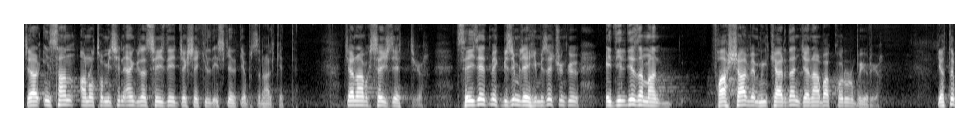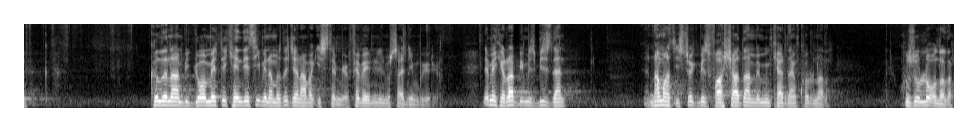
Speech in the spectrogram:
Cenab-ı insan anatomisini en güzel secde edecek şekilde iskelet yapısını halketti. Cenab-ı Hak secde et diyor. Secde etmek bizim lehimize çünkü edildiği zaman fahşa ve münkerden Cenab-ı Hak korur buyuruyor. Yatıp kılınan bir geometri kendisi bir namazı Cenab-ı Hak istemiyor. Feveylül musallin buyuruyor. Demek ki Rabbimiz bizden namaz istiyor ki biz fahşadan ve münkerden korunalım. Huzurlu olalım.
